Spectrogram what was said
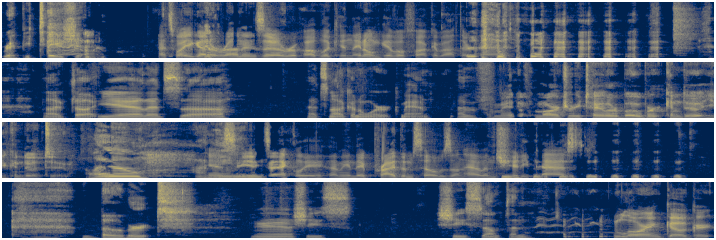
reputation. That's why you got to run as a Republican. They don't give a fuck about their past. I thought, yeah, that's uh, that's not going to work, man. I've I mean, if Marjorie Taylor Boebert can do it, you can do it too. well, I yeah, mean, see, exactly. I mean, they pride themselves on having shitty past. Boebert, Yeah, she's she's something. Lauren Gogurt.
